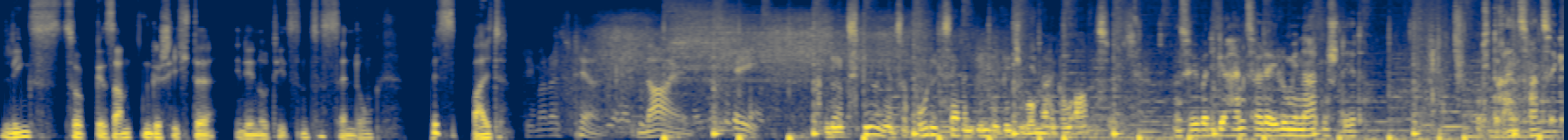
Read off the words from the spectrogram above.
Links zur gesamten Geschichte in den Notizen zur Sendung. Bis bald. The experience of 47 individual medical officers. Was hier über die Geheimzahl der Illuminaten steht. Und die 23.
